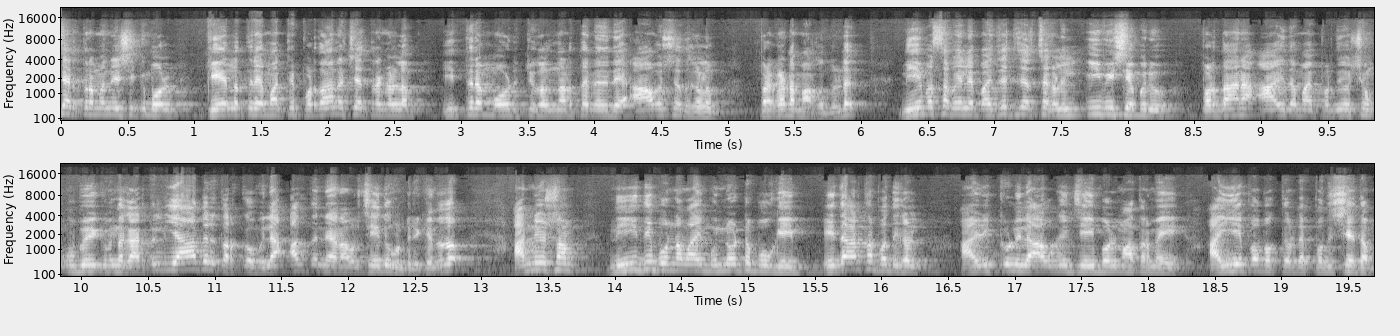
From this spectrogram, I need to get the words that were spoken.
ചരിത്രം അന്വേഷിക്കുമ്പോൾ കേരളത്തിലെ മറ്റ് പ്രധാന ക്ഷേത്രങ്ങളിലും ഇത്തരം ഓഡിറ്റുകൾ നടത്തേണ്ടതിന്റെ ആവശ്യതകളും പ്രകടമാകുന്നുണ്ട്. നിയമസഭയിലെ ബജറ്റ് ചർച്ചകളിൽ ഈ വിഷയം ഒരു പ്രധാന ആയുധമായി പ്രതിപക്ഷം ഉപയോഗിക്കുമെന്ന കാര്യത്തിൽ യാതൊരു തർക്കവുമില്ല. അത് തന്നെയാണ് അവർ ചെയ്തുകൊണ്ടിരിക്കുന്നത്. അന്വേഷണം നീതിപൂർണമായി മുന്നോട്ട് പോവുകയും യഥാർത്ഥ പ്രതികൾ അഴിക്കുള്ളിലാവുകയും ചെയ്യുമ്പോൾ മാത്രമേ അയ്യപ്പ ഭക്തരുടെ പ്രതിഷേധം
